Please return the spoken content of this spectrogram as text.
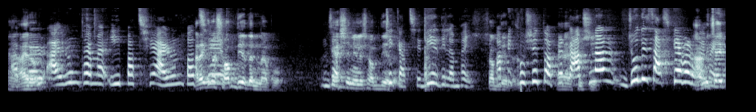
হ্যাঁ। আয়রন থামা ই পাচ্ছে আয়রন আর পাচ্ছে এগুলো সব দিয়ে দেন না আপু। ক্যাশে নিলে সব দিয়ে ঠিক আছে দিয়ে দিলাম ভাই। আপনি খুশি তো আপনার হ্যাঁ, আপনার যদি সাবস্ক্রাইবার হয় আমি চাইব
